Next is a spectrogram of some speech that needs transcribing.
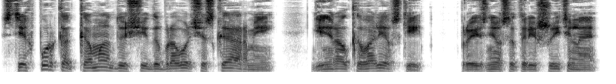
С тех пор, как командующий добровольческой армией генерал Ковалевский произнес это решительное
